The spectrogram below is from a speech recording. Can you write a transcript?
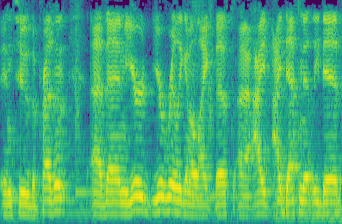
into the present, uh, then you're you're really gonna like this. Uh, I I definitely did.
